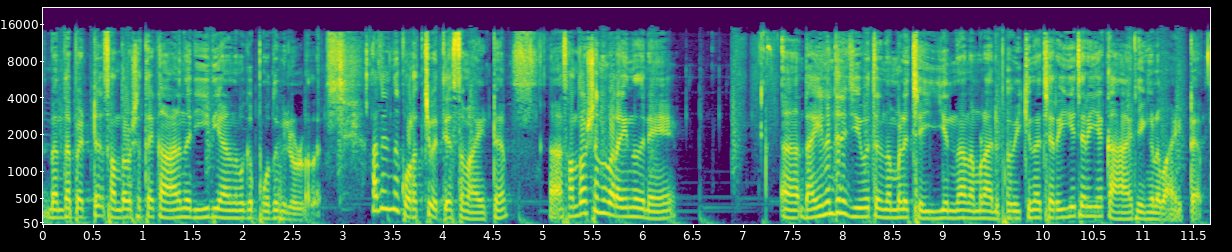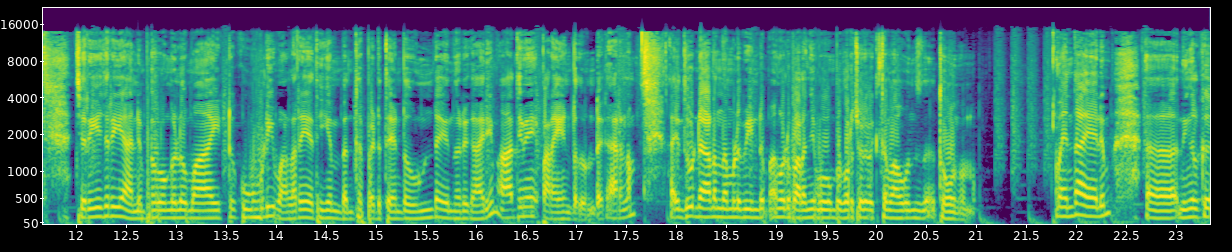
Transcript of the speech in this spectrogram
ബന്ധപ്പെട്ട് സന്തോഷത്തെ കാണുന്ന രീതിയാണ് നമുക്ക് പൊതുവിലുള്ളത്. അതിൽ നിന്ന് കുറച്ച് വ്യത്യസ്തമായിട്ട് സന്തോഷം എന്ന് പറയുന്നതിനെ ദൈനംദിന ജീവിതത്തിൽ നമ്മൾ ചെയ്യുന്ന നമ്മൾ അനുഭവിക്കുന്ന ചെറിയ ചെറിയ കാര്യങ്ങളുമായിട്ട് ചെറിയ ചെറിയ അനുഭവങ്ങളുമായിട്ട് കൂടി വളരെയധികം ബന്ധപ്പെടുത്തേണ്ടതുണ്ട് എന്നൊരു കാര്യം ആദ്യമേ പറയേണ്ടതുണ്ട്. കാരണം എന്തുകൊണ്ടാണ് നമ്മൾ വീണ്ടും അങ്ങോട്ട് പറഞ്ഞു പോകുമ്പോൾ കുറച്ചുകൂടെ വ്യക്തമാവുമെന്ന് തോന്നുന്നു. അപ്പോൾ എന്തായാലും നിങ്ങൾക്ക്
